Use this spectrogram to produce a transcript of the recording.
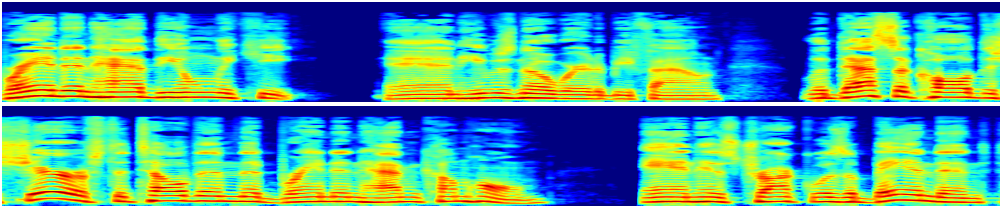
Brandon had the only key, and he was nowhere to be found. Ledessa called the sheriffs to tell them that Brandon hadn't come home and his truck was abandoned,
